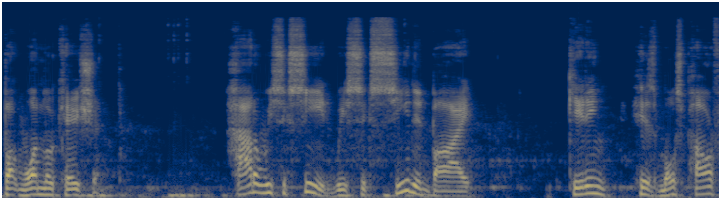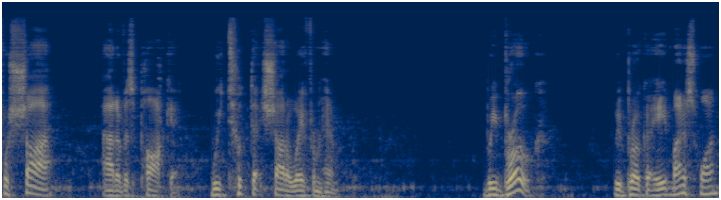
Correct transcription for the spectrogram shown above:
but one location. How do we succeed? We succeeded by getting his most powerful shot out of his pocket. We took that shot away from him. We broke. We broke a 8 minus 1.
